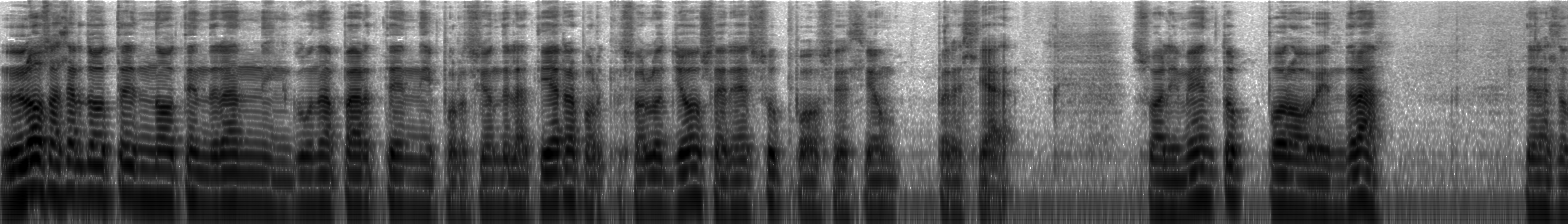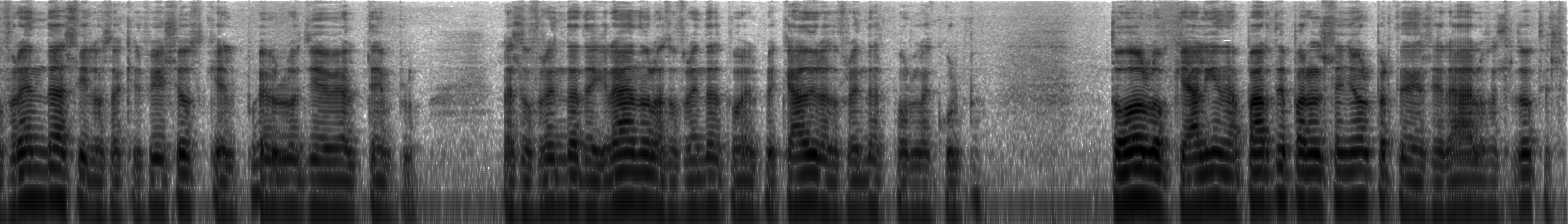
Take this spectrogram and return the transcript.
Los sacerdotes no tendrán ninguna parte ni porción de la tierra, porque solo yo seré su posesión preciada su alimento provendrá de las ofrendas y los sacrificios que el pueblo lleve al templo, las ofrendas de grano, las ofrendas por el pecado y las ofrendas por la culpa. Todo lo que alguien aparte para el Señor pertenecerá a los sacerdotes.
